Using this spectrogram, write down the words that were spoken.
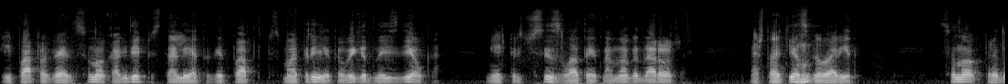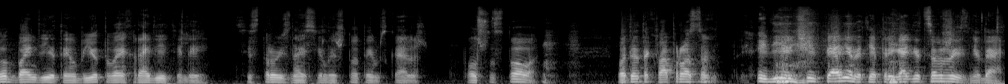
И папа говорит, сынок, а где пистолет? Он говорит, пап, ты посмотри, это выгодная сделка. У меня теперь часы золотые, это намного дороже. На что отец говорит, сынок, придут бандиты, убьют твоих родителей, сестру изнасилуют, что ты им скажешь? Пол шестого? Вот это к вопросу, иди учить пианино, тебе пригодится в жизни, да.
